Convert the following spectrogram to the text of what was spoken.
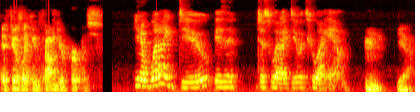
It feels like you found your purpose. You know, what I do isn't just what I do; it's who I am. Mm, yeah.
